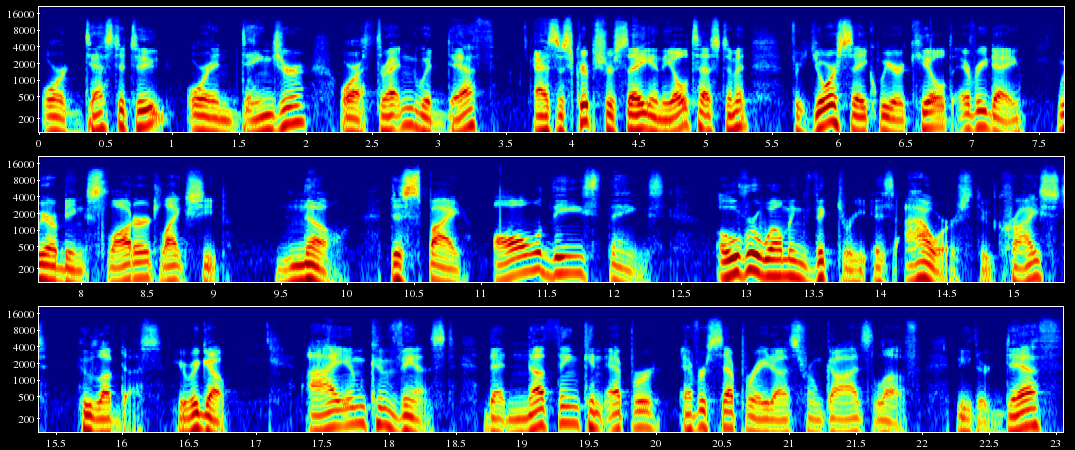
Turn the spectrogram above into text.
or destitute or in danger or are threatened with death? As the scriptures say in the Old Testament, for your sake we are killed every day, we are being slaughtered like sheep. No, despite all these things, overwhelming victory is ours through Christ who loved us. Here we go. I am convinced that nothing can ever, ever separate us from God's love, neither death,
